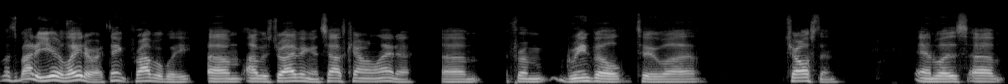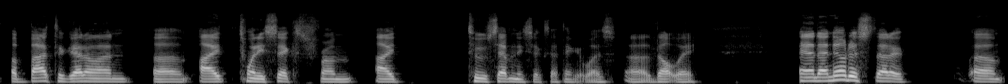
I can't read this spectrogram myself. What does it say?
was about a year later, I think, probably. Um, I was driving in South Carolina um, from Greenville to uh, Charleston and was uh, about to get on uh, I 26 from I 276, I think it was, uh, Beltway. And I noticed that a, um,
